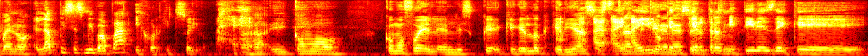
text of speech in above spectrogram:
Bueno, el lápiz es mi papá y Jorgito soy yo. Ajá, ¿y cómo, cómo fue el, qué, es lo que querías Ahí, ahí lo que quiero transmitir es de que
